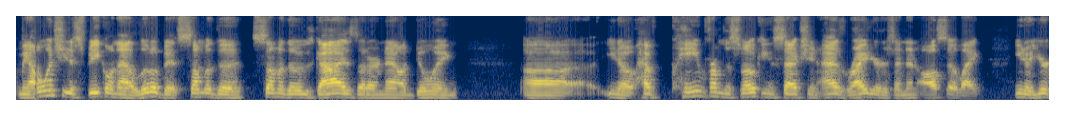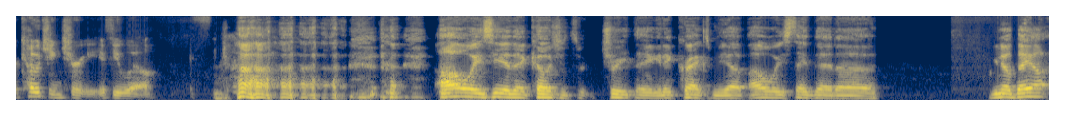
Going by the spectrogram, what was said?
I mean, I want you to speak on that a little bit. Some of the some of those guys that are now doing, uh, you know, have came from the smoking section as writers, and then also like, you know, your coaching tree, if you will. I always hear that coaching tree thing, and it cracks me up. I always say that. uh you know they are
